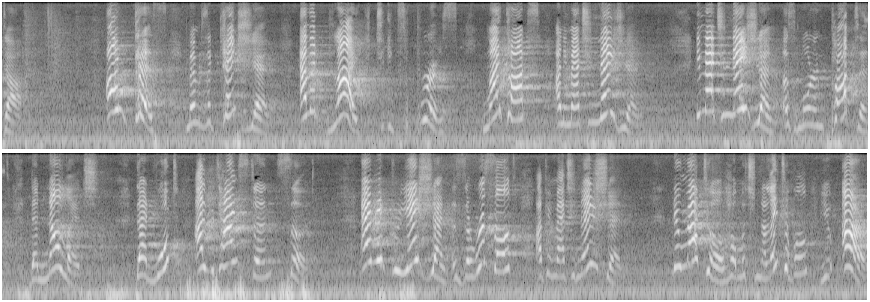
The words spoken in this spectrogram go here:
Irinjalakuda. On this occasion, I would like to express my thoughts on imagination. Imagination is more important than knowledge. That what Albert Einstein said. Every creation is the result of imagination. No matter how much knowledgeable you are,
